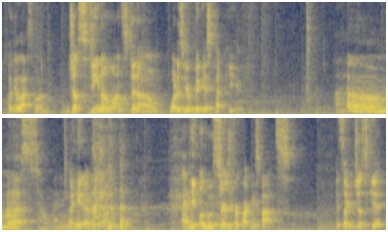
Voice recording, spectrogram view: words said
okay, last one. Justina wants to know what is your biggest pet peeve? Um, I have so many. I hate everyone. I People who search for parking spots. It's like just get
